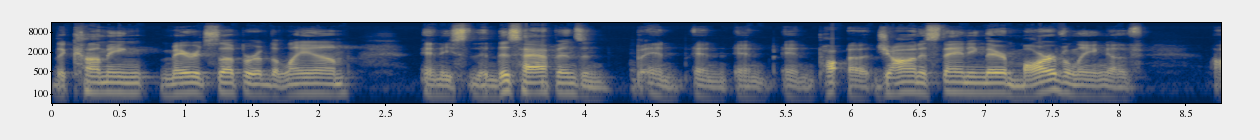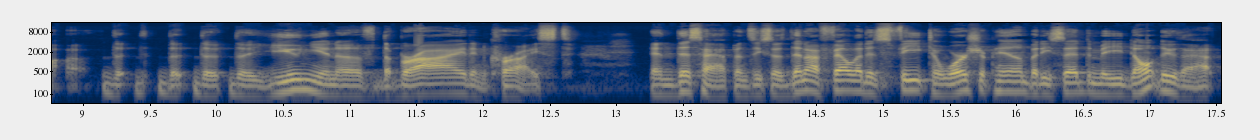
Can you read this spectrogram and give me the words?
the coming marriage supper of the Lamb. And he's, then this happens, and and and and and uh, John is standing there marveling of uh, the, the the the union of the bride and Christ. And this happens. He says, "Then I fell at his feet to worship him, but he said to me, "Don't do that.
